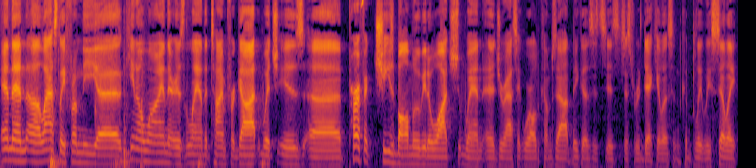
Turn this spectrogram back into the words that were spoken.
And then, uh, lastly, from the uh, Kino line, there is The Land That Time Forgot, which is a perfect cheeseball movie to watch when uh, Jurassic World comes out because it's it's just ridiculous and completely silly.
